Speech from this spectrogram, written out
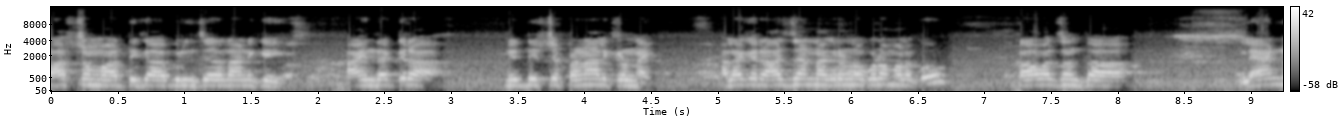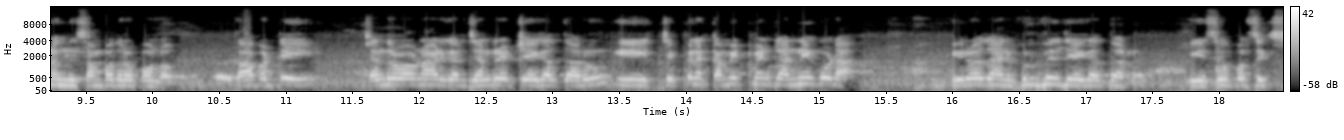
రాష్ట్రం ఆర్థిక అభివృద్ధించడానికి ఆయన దగ్గర నిర్దిష్ట ప్రణాళికలు ఉన్నాయి. అలాగే రాజధాని నగరంలో కూడా మనకు కావాల్సినంత ల్యాండ్ ఉంది సంపద రూపంలో. కాబట్టి చంద్రబాబు నాయుడు గారు జనరేట్ చేయగలుగుతారు. ఈ చెప్పిన కమిట్మెంట్లు అన్నీ కూడా ఈరోజు ఆయన ఫుల్ఫిల్ చేయగలుగుతారు. ఈ సూపర్ సిక్స్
